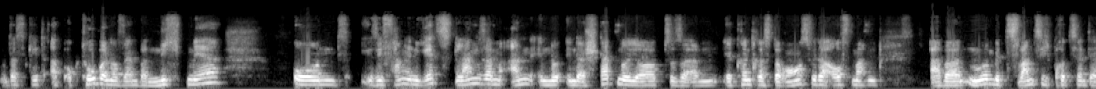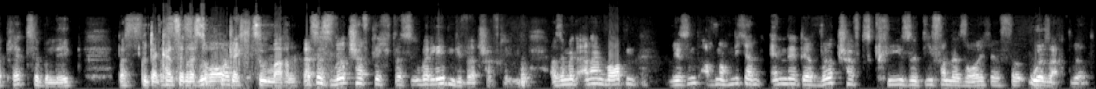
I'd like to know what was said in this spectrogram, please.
und das geht ab Oktober, November nicht mehr. Und sie fangen jetzt langsam an, in, der Stadt New York zu sagen, ihr könnt Restaurants wieder aufmachen aber nur mit 20 Prozent der Plätze belegt. Das, Gut, dann kannst du ein Restaurant auch gleich zumachen. Das ist wirtschaftlich, das überleben die Wirtschaftlichen. Also mit anderen Worten, wir sind auch noch nicht am Ende der Wirtschaftskrise, die von der Seuche verursacht wird.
